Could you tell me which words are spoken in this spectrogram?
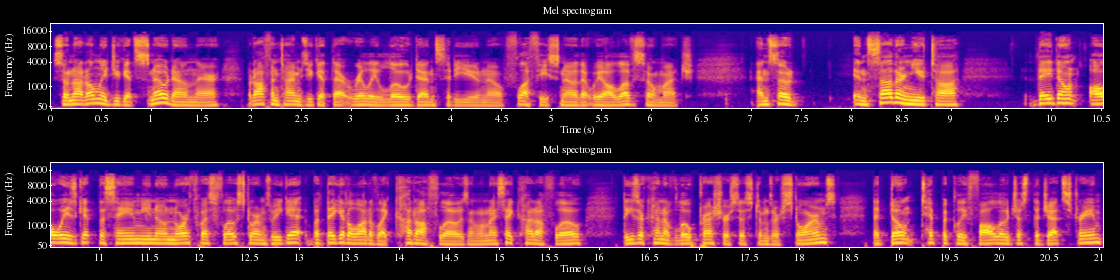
So not only do you get snow down there, but oftentimes you get that really low density, you know, fluffy snow that we all love so much. And so in southern Utah, they don't always get the same, you know, northwest flow storms we get, but they get a lot of like cutoff flows. And when I say cutoff flow, these are kind of low pressure systems or storms that don't typically follow just the jet stream.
